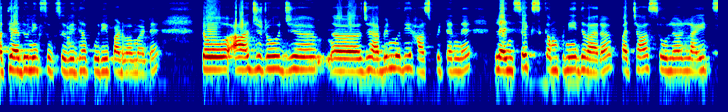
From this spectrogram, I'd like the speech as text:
અત્યાધુનિક સુખ સુવિધા પૂરી પાડવા માટે. તો આજ રોજ જયાબેન મોદી હોસ્પિટલને લેન્સેક્સ કંપની દ્વારા પચાસ સોલર લાઇટ્સ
